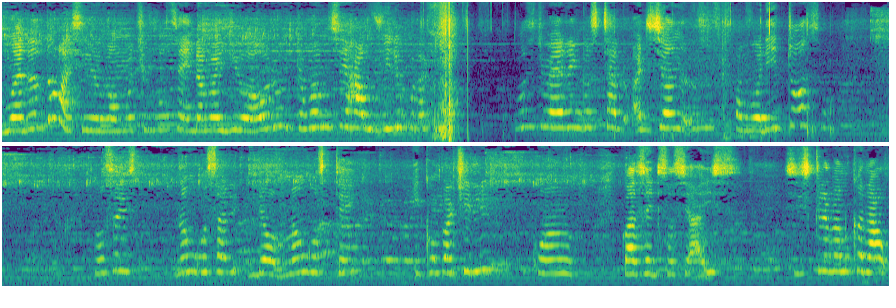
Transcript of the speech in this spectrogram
Moeda dói, se jogar um motivo você ainda mais de ouro. Então vamos encerrar o vídeo por aqui. Se vocês tiverem gostado, adicione os favoritos. Se vocês não gostarem, não gostei e compartilhe com, com as redes sociais. se inscreva no canal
